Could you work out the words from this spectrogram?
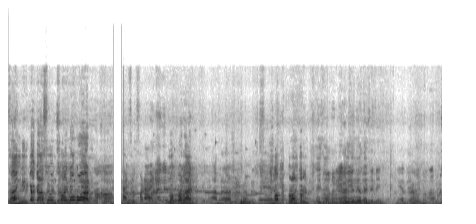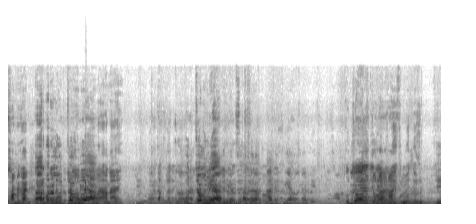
জাহাঙ্গীর কাকা আসুন ছয় নং ওয়ার্ড। লোক পাঠান গ্রহণ করুন। এই যে। তারপরে হলো উজ্জ্বল মিয়া। উজ্জ্বল মিয়া। উজ্জ্বল। কি?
